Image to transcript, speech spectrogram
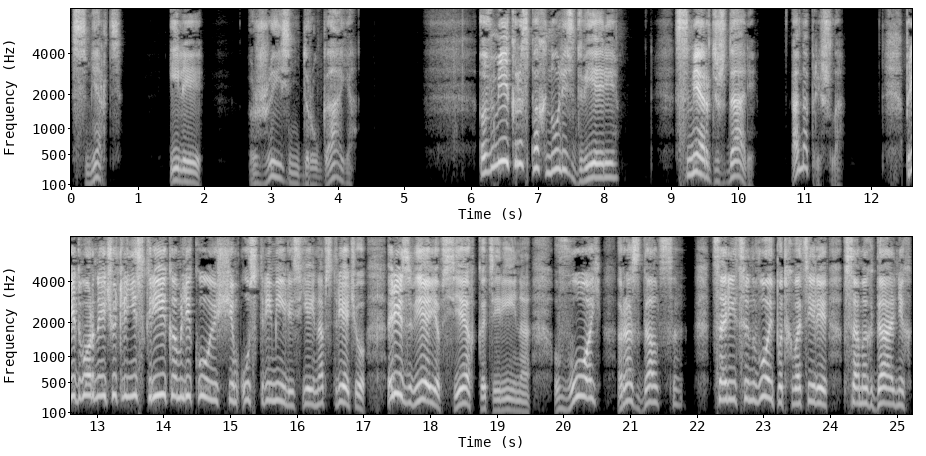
Смерть или жизнь другая? Вмиг распахнулись двери. Смерть ждали. Она пришла. Придворные чуть ли не с криком ликующим устремились ей навстречу. Резвее всех Катерина. Вой раздался. Царицын вой подхватили в самых дальних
